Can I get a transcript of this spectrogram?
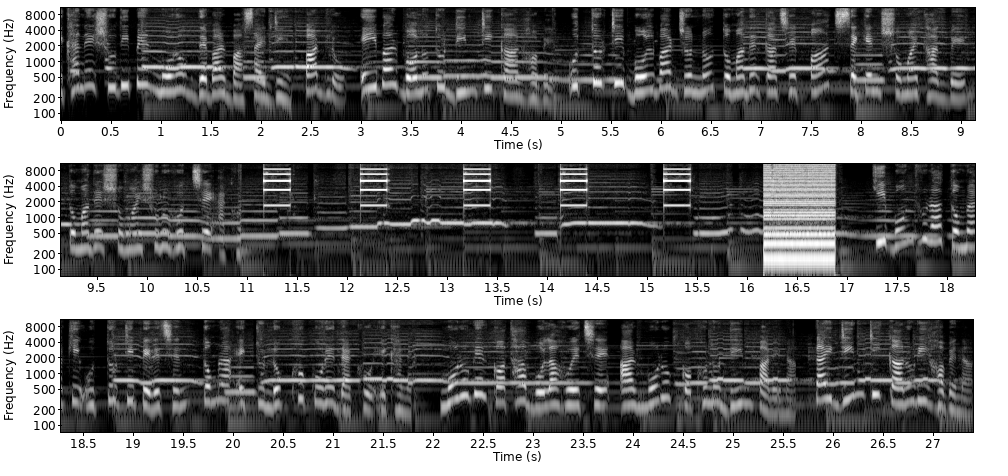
এখানে সুদীপের মোরগ দেবার বাসায় ডিম। পারল, এইবার বলো তো ডিমটি কার হবে? উত্তরটি বলবার জন্য তোমাদের কাছে পাঁচ সেকেন্ড সময় থাকবে। তোমাদের সময় শুরু হচ্ছে এখন। কি বন্ধুরা, তোমরা কি উত্তরটি পেরেছেন? তোমরা একটু লক্ষ্য করে দেখো এখানে। মোরগের কথা বলা হয়েছে, আর মোরগ কখনো ডিম পারে না। তাই ডিমটি কারোরই হবে না।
